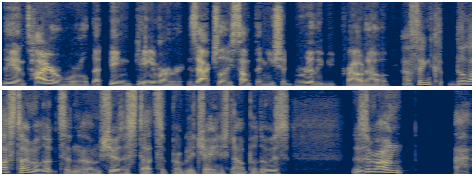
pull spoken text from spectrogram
the entire world that being gamer is actually something you should really be proud of. I think the last time I looked, and I'm sure the stats have probably changed now, but there was there's around at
